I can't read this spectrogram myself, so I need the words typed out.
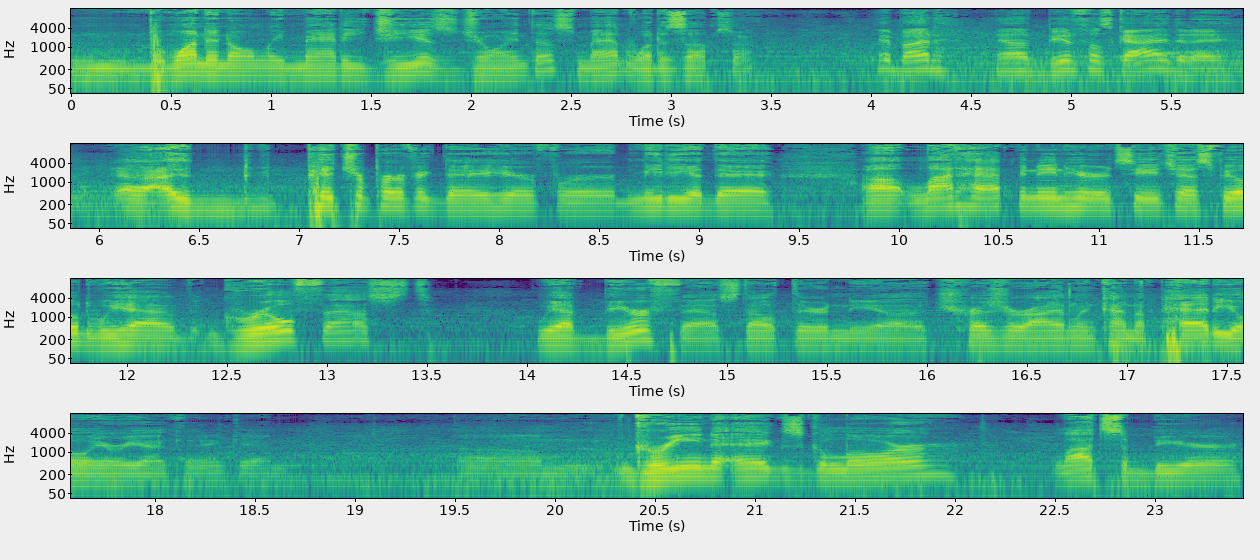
The one and only Matty G has joined us. Matt, what is up, sir? Hey, bud. Yeah, beautiful sky today. Uh, picture perfect day here for Media Day. A uh, lot happening here at CHS Field. We have Grill Fest. We have Beer Fest out there in the uh, Treasure Island kind of patio area, I think. And um, green eggs galore. Lots of beer.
